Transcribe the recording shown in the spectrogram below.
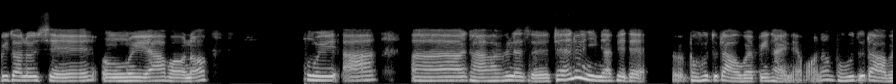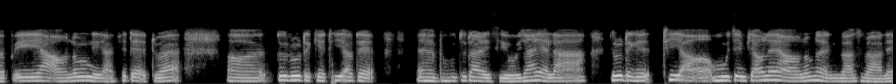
ပြီးတော့လို့ရှင်ငွေအားပေါ့နော်ငွေအားအာဒါဘာဖြစ်လဲဆိုရင်တန်းတူညီမျှဖြစ်တဲ့ ဘဟုတုတကိုပဲပေးနိုင်တယ်ပေါ့နော်ဘဟုတုတကိုပဲပေးရအောင်လုပ်နေတာဖြစ်တဲ့အတွက်အာသူတို့တကယ်ထိရောက်တဲ့အဲဘဟုတုတတွေစီကိုရရလားသူတို့တကယ်ထိရောက်အောင်အမူအကျင့်ပြောင်းလဲအောင်လုပ်နိုင်လားဆိုတာလဲ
